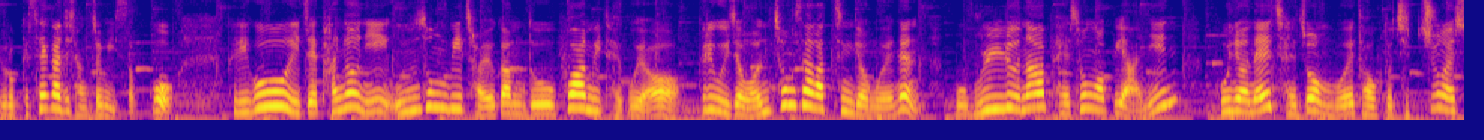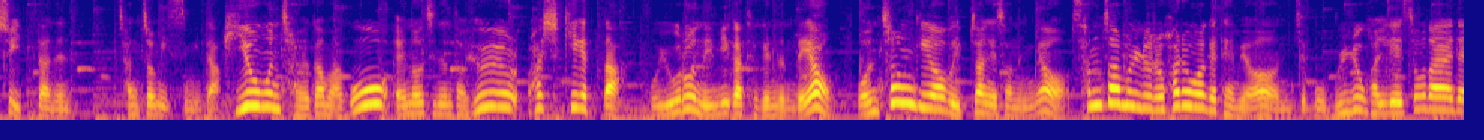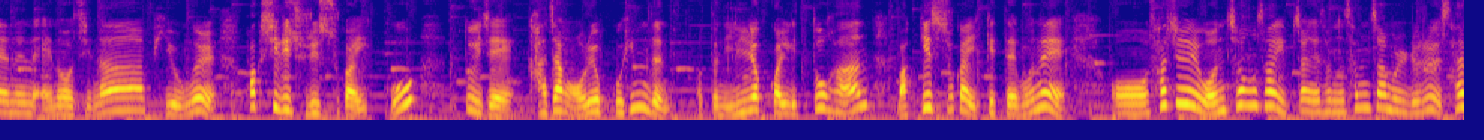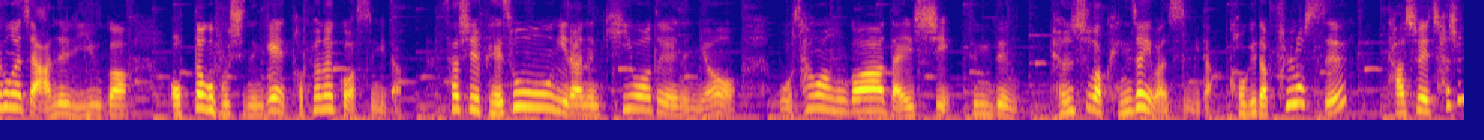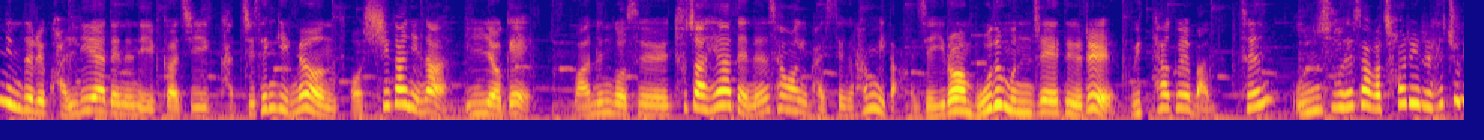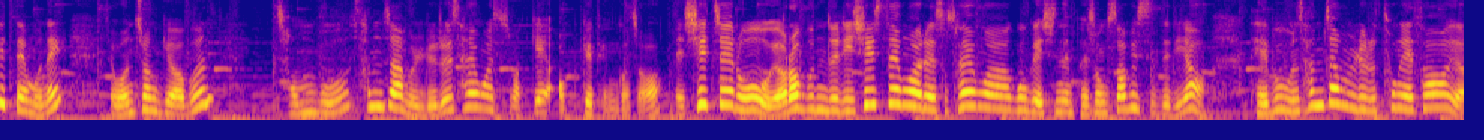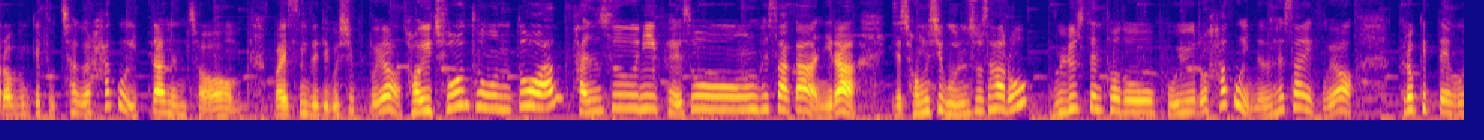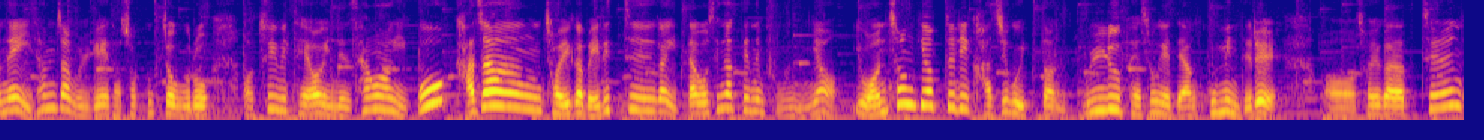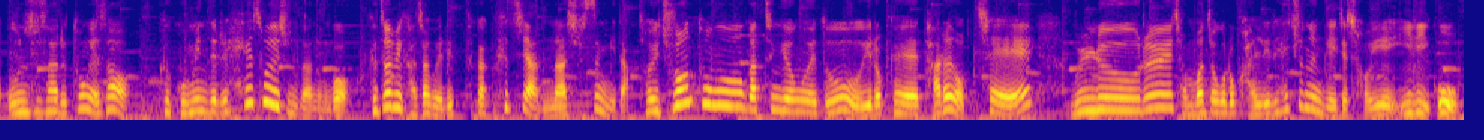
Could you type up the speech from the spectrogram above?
이렇게 세 가지 장점이 있었고 그리고 이제 당연히 운송비 절감도 포함이 되고요. 그리고 이제 원청사 같은 경우에는 뭐 물류나 배송업이 아닌 본연의 제조 업무에 더욱더 집중할 수 있다는 장점이 있습니다. 비용은 절감하고 에너지는 더 효율화시키겠다. 뭐 이런 의미가 되겠는데요. 원청 기업 입장에서는요, 삼자 물류를 활용하게 되면 이제 뭐 물류 관리에 쏟아야 되는 에너지나 비용을 확실히 줄일 수가 있고 또 이제 가장 어렵고 힘든 어떤 인력 관리 또한 맡길 수가 있기 때문에 어, 사실 원청사 입장에서는 삼자 물류를 사용하지 않을 이유가 없다고 보시는 게 더 편할 것 같습니다. 사실 배송이라는 키워드에는요, 뭐 상황과 날씨 등등 변수가 굉장히 많습니다. 거기다 플러스 다수의 차주님들을 관리해야 되는 일까지 같이 생기면 어, 시간이나 인력에 많은 것을 투자해야 되는 상황이 발생을 합니다. 이제 이러한 모든 문제들을 위탁을 맡은 운수 회사가 처리를 해주기 때문에 원청 기업은 전부 삼자 물류를 사용할 수밖에 없게 된 거죠. 네, 실제로 여러분들이 실생활에서 사용하고 계시는 배송 서비스들이요. 대부분 삼자 물류를 통해서 여러분께 도착을 하고 있다는 점 말씀드리고 싶고요. 저희 주원통은 또한 단순히 배송 회사가 아니라 이제 정식 운수사로 물류센터도 보유를 하고 있는 회사이고요. 그렇기 때문에 이 삼자 물류에 더 적극적으로 어, 투입이 되어 있는 상황이고 가장 저희가 메리트가 있다고 생각되는 부분은요. 이 원청 기업 들이 가지고 있던 물류 배송에 대한 고민들을 어, 저희 같은 운수사를 통해서 그 고민들을 해소해 준다는 거. 그 점이 가장 메리트가 크지 않나 싶습니다. 저희 주원통운 같은 경우에도 이렇게 다른 업체에 물류를 전반적으로 관리를 해주는 게 이제 저희의 일이고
